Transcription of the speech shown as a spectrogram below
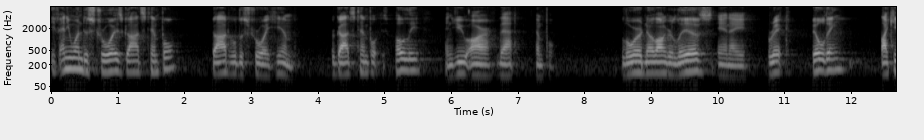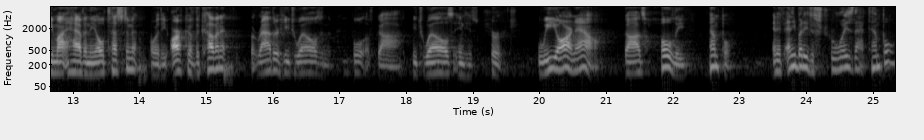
If anyone destroys God's temple, God will destroy him. For God's temple is holy, and you are that temple. Lord no longer lives in a brick building like he might have in the Old Testament or the Ark of the Covenant, but rather he dwells in the people of God. He dwells in his church. We are now God's holy temple. And if anybody destroys that temple,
